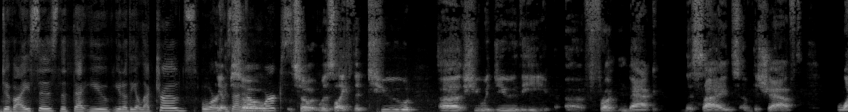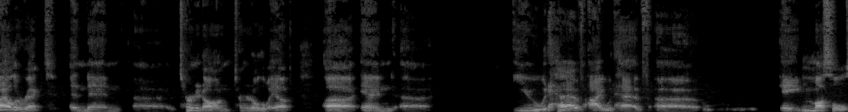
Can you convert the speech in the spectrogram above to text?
devices that that you you know the electrodes or yep, is that so, how it works? so it was like the two uh she would do the uh front and back the sides of the shaft while erect and then uh, turn it on, turn it all the way up. Uh, and uh, you would have, I would have uh, a muscle,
